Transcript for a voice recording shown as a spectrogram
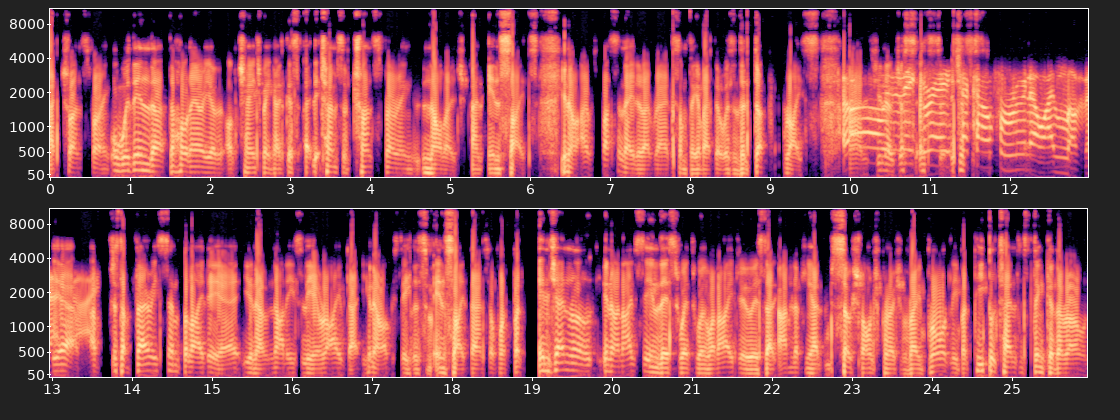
at transferring, or within the, the whole area of change making? I guess in terms of transferring knowledge and insights. You know, I was fascinated. I read something about there was the duck rice. Oh, and, you know, oh, just, great? It's, it's just, Furuno, I love that yeah, guy. just a very simple idea, you know, not easily arrived at. You know, obviously there's some insight there and so forth, but in general, you know, and I've seen this with, with what I do, is that I'm looking at social entrepreneurship very broadly, but people tend to think of their own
